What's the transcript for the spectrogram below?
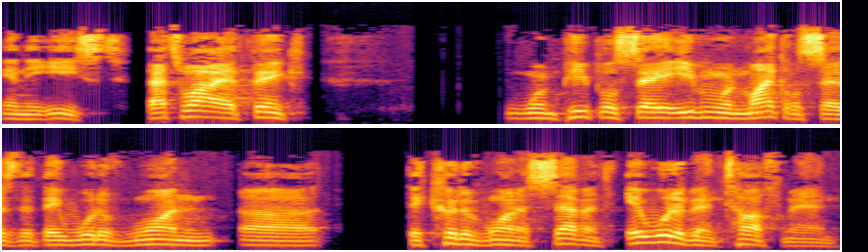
in the East. That's why I think when people say, even when Michael says that they would have won, uh, they could have won a seventh, it would have been tough, man.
